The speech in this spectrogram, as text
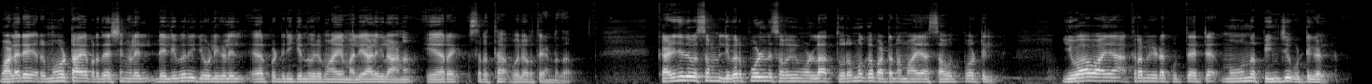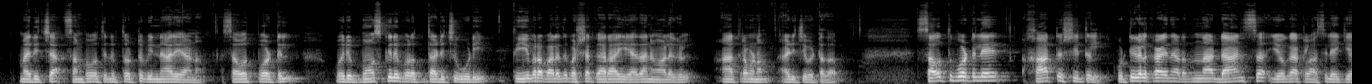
വളരെ റിമോട്ടായ പ്രദേശങ്ങളിൽ ഡെലിവറി ജോലികളിൽ ഏർപ്പെട്ടിരിക്കുന്നവരുമായ മലയാളികളാണ് ഏറെ ശ്രദ്ധ പുലർത്തേണ്ടത്. കഴിഞ്ഞ ദിവസം ലിവർപൂളിന് സമീപമുള്ള തുറമുഖ പട്ടണമായ സൗത്ത് പോർട്ടിൽ യുവാവായ അക്രമിയുടെ കുത്തേറ്റ് മൂന്ന് പിഞ്ചു കുട്ടികൾ മരിച്ച സംഭവത്തിന് തൊട്ടു പിന്നാലെയാണ് സൗത്ത് പോർട്ടിൽ ഒരു മോസ്കിന് പുറത്ത് തടിച്ചുകൂടി തീവ്ര വലതുപക്ഷക്കാരായ ഏതാനും ആളുകൾ ആക്രമണം അഴിച്ചുവിട്ടത്. സൗത്ത് പോർട്ടിലെ ഹാർട്ട് ഷീറ്റിൽ കുട്ടികൾക്കായി നടത്തുന്ന ഡാൻസ് യോഗ ക്ലാസ്സിലേക്ക്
